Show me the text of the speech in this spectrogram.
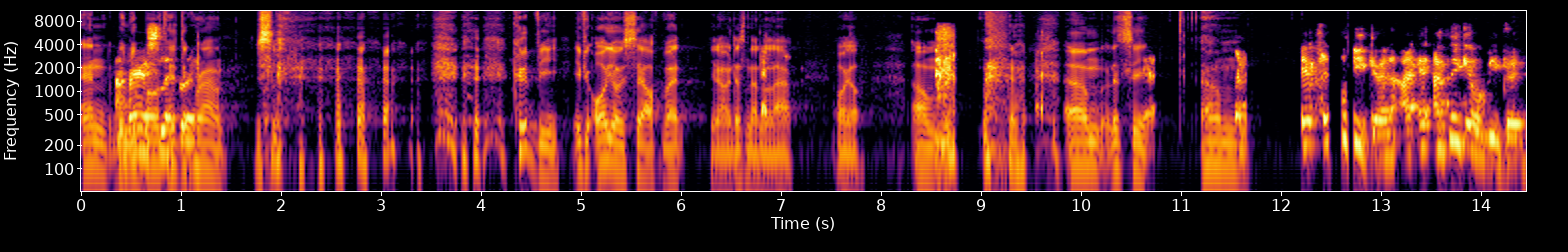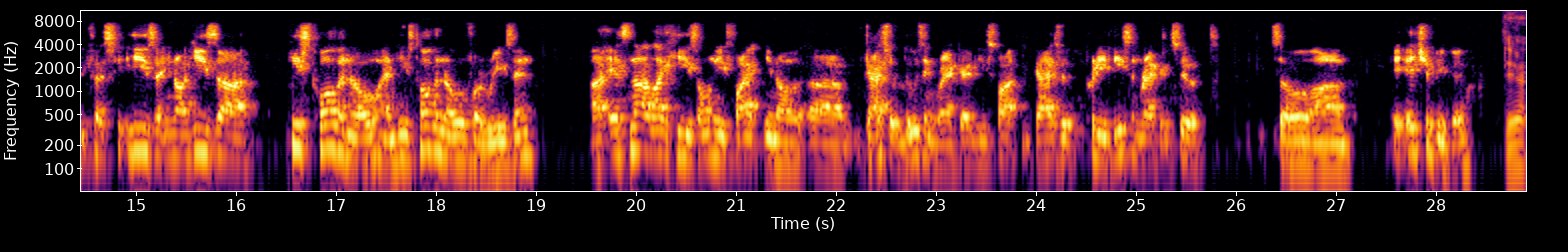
end when I'm you both hit the ground? Could be if you oil yourself, but you know it does not allow oil. Um, um, let's see. Um, it, it will be good. I, I think it will be good because he's you know he's uh he's 12 and 0 and he's 12 and 0 for a reason. Uh, it's not like he's only fight you know uh, guys with losing record. He's fought guys with pretty decent records too. So um, it, it should be good. Yeah,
